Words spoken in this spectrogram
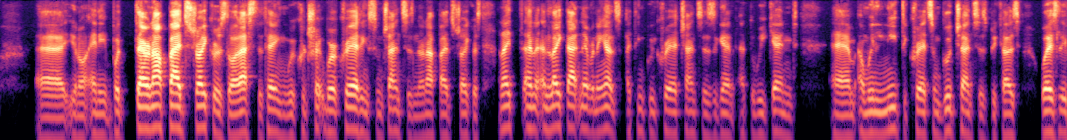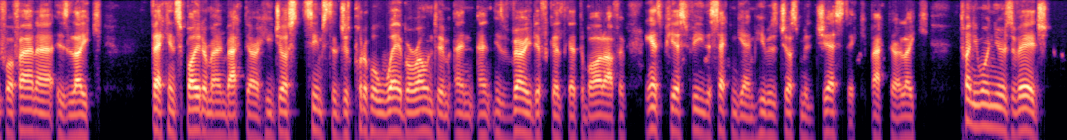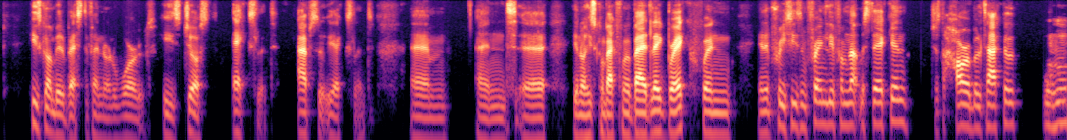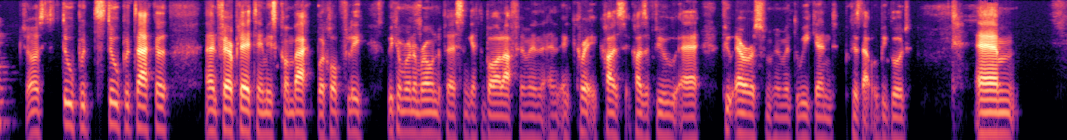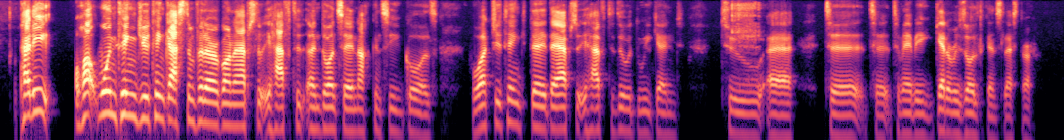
uh, you know, any, but they're not bad strikers though. That's the thing. We're we're creating some chances, and they're not bad strikers. And I and, and like that and everything else, I think we create chances again at the weekend. Um, and we'll need to create some good chances because Wesley Fofana is like fucking Spider Man back there. He just seems to just put up a web around him and, and is very difficult to get the ball off him. Against PSV, the second game, he was just majestic back there, like 21 years of age. he's going to be the best defender in the world. He's just excellent, absolutely excellent. Um, and uh, you know he's come back from a bad leg break when in a preseason friendly, if I'm not mistaken, just a horrible tackle, mm-hmm. Just stupid, stupid tackle. And fair play to him, he's come back, but hopefully we can run him around the place and get the ball off him and, and, and create cause cause a few uh, few errors from him at the weekend because that would be good. Um, Paddy, what one thing do you think Aston Villa are going to absolutely have to, and don't say not concede goals, what do you think they, they absolutely have to do at the weekend to uh, to to to maybe get a result against Leicester?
